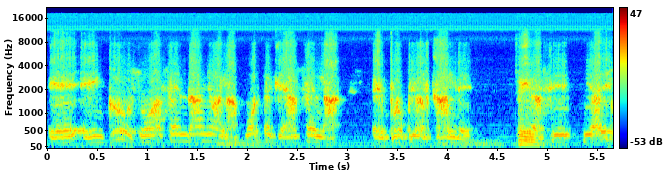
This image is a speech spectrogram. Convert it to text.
eh, e incluso hacen daño al aporte que hace la, el propio alcalde. Mira, si, si hay,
